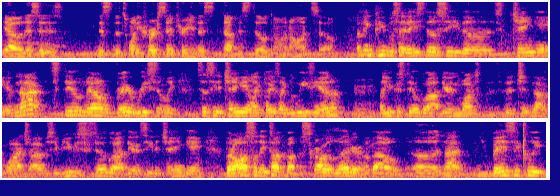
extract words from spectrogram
yo this is this is the 21st century and this stuff is still going on so I think people say they still see the chain gang. If not still now, very recently, still see a chain gang like place like Louisiana. mm, Like you can still go out there and watch the, the, ch- not watch obviously, but you can still go out there and see the chain gang. But also they talked about the Scarlet Letter about uh, not you basically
